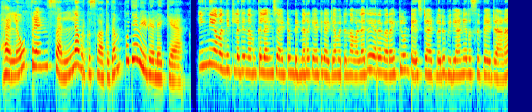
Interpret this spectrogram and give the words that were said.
ഹലോ ഫ്രണ്ട്സ് എല്ലാവർക്കും സ്വാഗതം. പുതിയ വീഡിയോയിലേക്ക്. ഇന്ന് ഞാൻ വന്നിട്ടുള്ളത് നമുക്ക് ലഞ്ചായിട്ടും ഡിന്നറൊക്കെ ആയിട്ട് കഴിക്കാൻ പറ്റുന്ന വളരെയേറെ വെറൈറ്റിയും ടേസ്റ്റും ആയിട്ടുള്ള ഒരു ബിരിയാണി റെസിപ്പി ആയിട്ടാണ്.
